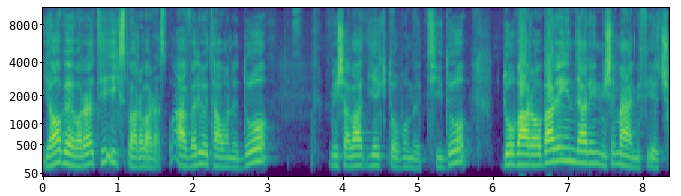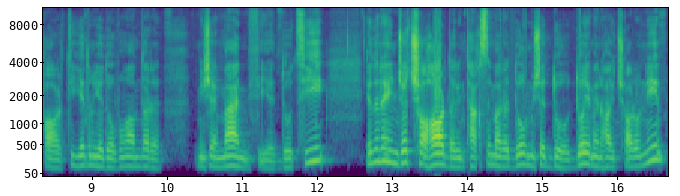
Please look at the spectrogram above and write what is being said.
یا به عبارتی x برابر است اولی به توان دو می شود یک دوم تی دو. دو برابر این در این میشه منفی چهار تی یه دونه یه دوم هم داره. میشه منفی دو تی یه دونه اینجا چهار داریم. تقسیم بر دو میشه دو. دو منهای چهار و نیم.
